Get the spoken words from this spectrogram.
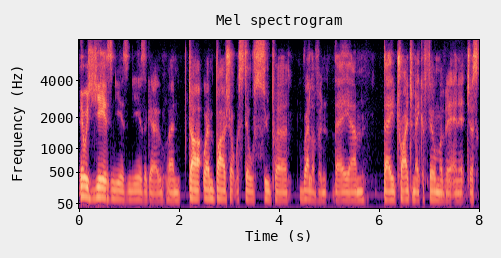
It was years and years and years ago when Dark when Bioshock was still super relevant. They um they tried to make a film of it and it just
